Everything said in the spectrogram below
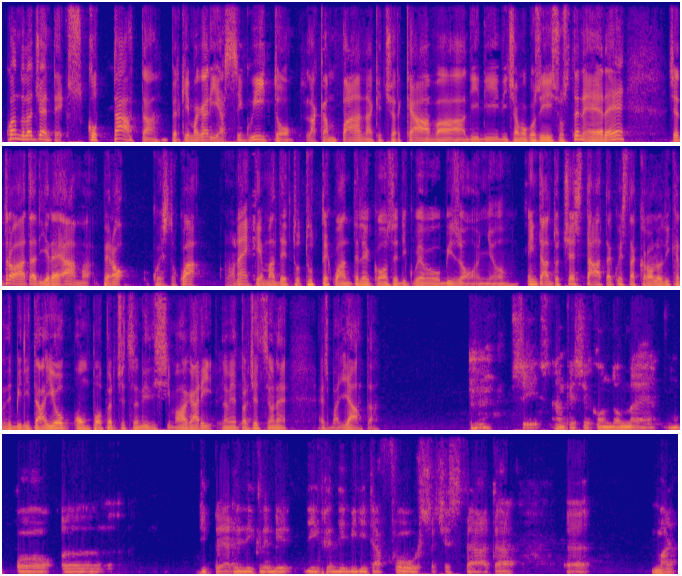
quando la gente è scottata perché magari ha seguito la campana che cercava di, di diciamo così, sostenere, si è trovata a dire ah ma però questo qua non è che mi ha detto tutte quante le cose di cui avevo bisogno. E intanto c'è stata questa crollo di credibilità. Io ho un po' percezione di sì, ma magari la mia percezione è sbagliata. Sì, anche secondo me un po' eh, di perdita di, credibilità forse c'è stata. Eh, ma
